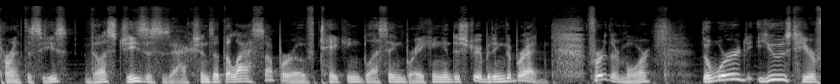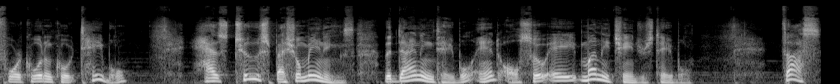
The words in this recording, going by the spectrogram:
Parentheses, thus Jesus' actions at the Last Supper of taking, blessing, breaking, and distributing the bread. Furthermore, the word used here for quote unquote table has two special meanings the dining table and also a money changer's table. Thus,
